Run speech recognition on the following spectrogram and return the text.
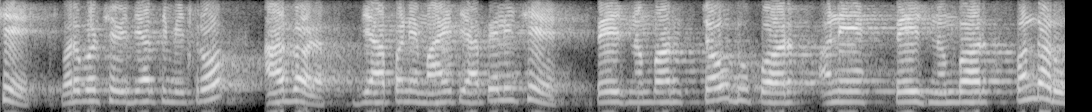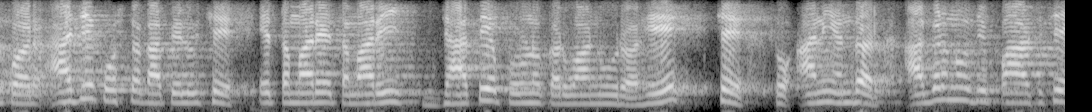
છે. બરોબર છે વિદ્યાર્થી મિત્રો? આગળ જે આપણને માહિતી આપેલી છે, પેજ નંબર ચૌદ ઉપર અને પેજ નંબર પંદર ઉપર આ જે કોષ્ટક આપેલું છે, એ તમારે તમારી જાતે પૂર્ણ કરવાનું રહે છે. તો આની અંદર આગળનો જે પાઠ છે,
